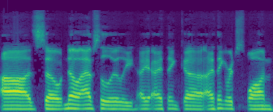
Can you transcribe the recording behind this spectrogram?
Uh, so no, absolutely. I, I think uh, I think Rich Swann.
